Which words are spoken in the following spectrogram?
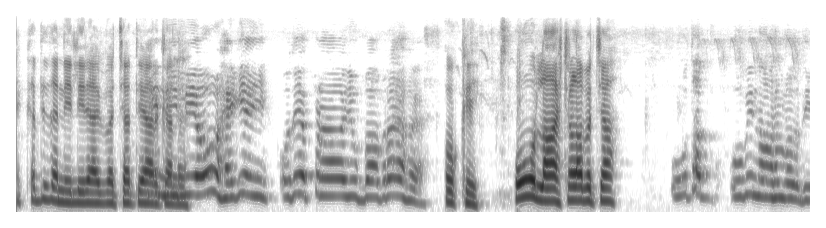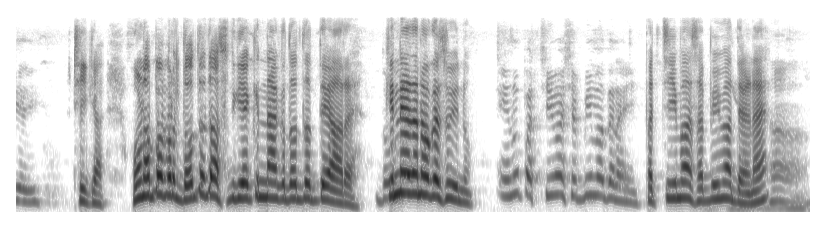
ਇੱਕ ਅੱਧੀ ਤਾਂ ਨੀਲੀ ਰਾਵੀ ਬੱਚਾ ਤਿਆਰ ਕਰ ਲੈ। ਨੀਲੀ ਉਹ ਹੈਗੀ ਆ ਜੀ। ਉਹਦੇ ਆਪਣਾ ਅਜੂਬਾ ਭਰਾਇਆ ਹੋਇਆ। ਓਕੇ ਉਹ ਲਾਸਟ ਵਾਲਾ ਬੱਚਾ? ਉਹ ਤਾਂ ਉਹ ਵੀ ਨਾਰਮਲ ਦੀ ਆ ਜੀ। ਠੀਕ ਆ। ਹੁਣ ਆਪਾਂ ਫਿਰ ਦੁੱਧ ਦੱਸ ਦਈਏ ਕਿੰਨਾ ਕੁ ਦੁੱਧ ਤਿਆਰ ਹੈ? ਕਿੰਨੇ ਦਿਨ ਹੋ ਗਏ ਸੂਈ ਨੂੰ? ਇਹਨੂੰ 25ਵਾਂ 26ਵਾਂ ਦਿਨ ਆ ਜੀ। 25ਵਾਂ 26ਵਾਂ ਦਿਨ ਹੈ। ਹਾਂ।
